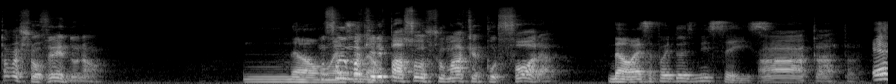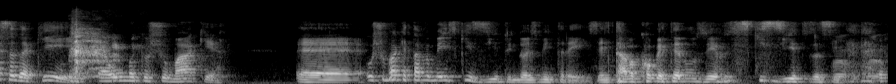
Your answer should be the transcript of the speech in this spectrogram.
Tava chovendo, não? Não, não foi uma não. que ele passou o Schumacher por fora? Não, essa foi 2006. Ah, tá, tá. Essa daqui é uma que o Schumacher. É... o Schumacher estava meio esquisito em 2003. Ele estava cometendo uns erros esquisitos assim. Uhum.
